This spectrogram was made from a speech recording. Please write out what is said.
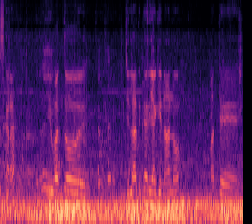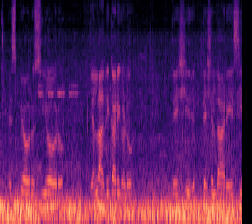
ನಮಸ್ಕಾರ. ಇವತ್ತು ಜಿಲ್ಲಾಧಿಕಾರಿಯಾಗಿ ನಾನು, ಮತ್ತು ಎಸ್ ಪಿ ಅವರು, ಸಿ ಒ ಅವರು, ಎಲ್ಲ ಅಧಿಕಾರಿಗಳು ದೇಶಿ ತಹಶೀಲ್ದಾರ್, ಎ ಸಿ,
